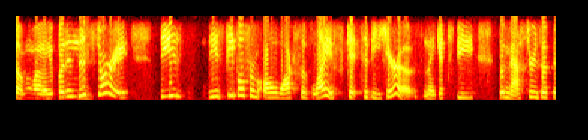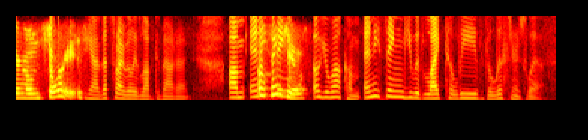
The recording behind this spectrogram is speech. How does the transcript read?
some way but in this story these these people from all walks of life get to be heroes and they get to be the masters of their own stories yeah that's what i really loved about it Um, anything, oh, thank you. Oh, you're welcome. Anything you would like to leave the listeners with?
